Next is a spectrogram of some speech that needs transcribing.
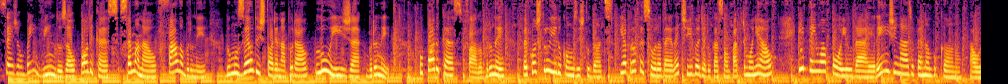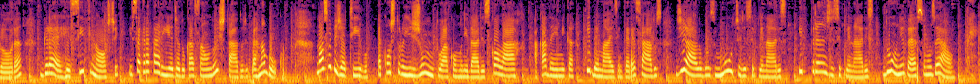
Sejam bem-vindos ao podcast semanal Fala Brunet, do Museu de História Natural Louis Jacques Brunet. O podcast Fala Brunet foi construído com os estudantes e a professora da eletiva de Educação Patrimonial e tem o apoio da EREM Ginásio Pernambucano, Aurora, GRE Recife Norte e Secretaria de Educação do Estado de Pernambuco. Nosso objetivo é construir junto à comunidade escolar, acadêmica e demais interessados diálogos multidisciplinares e transdisciplinares do universo museal.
